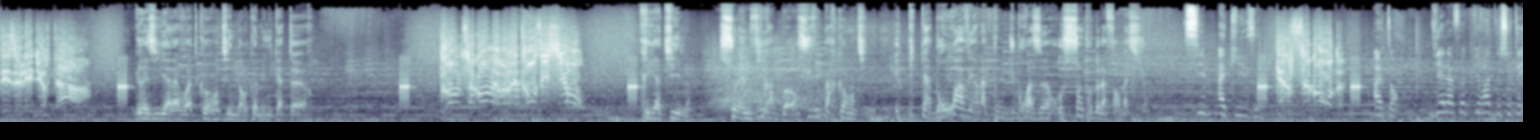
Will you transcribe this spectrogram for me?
Désolé du retard. Grésilla la voix de Corentine dans le communicateur. 30 secondes avant la transition Cria-t-il. Solène vira de bord, suivi par Corentine, et piqua droit vers la poupe du croiseur au centre de la formation. Cible acquise. 15 secondes Attends, dis à la flotte pirate de sauter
